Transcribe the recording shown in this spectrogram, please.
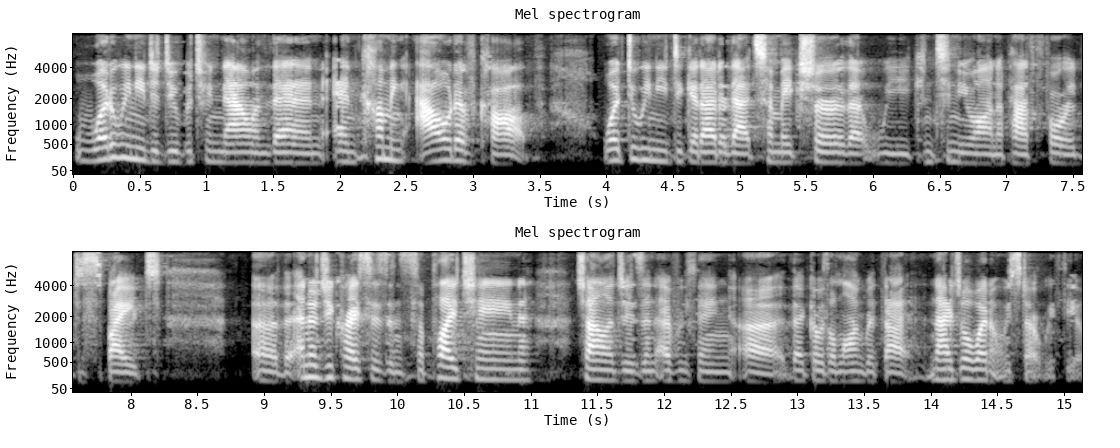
what do we need to do between now and then? And coming out of COP, what do we need to get out of that to make sure that we continue on a path forward despite uh, the energy crisis and supply chain challenges and everything uh, that goes along with that. Nigel, why don't we start with you?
